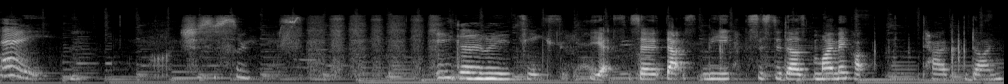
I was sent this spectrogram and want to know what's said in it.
Hey, it's going cheeks again. Yes, so that's the Sister Does My Makeup tag done.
